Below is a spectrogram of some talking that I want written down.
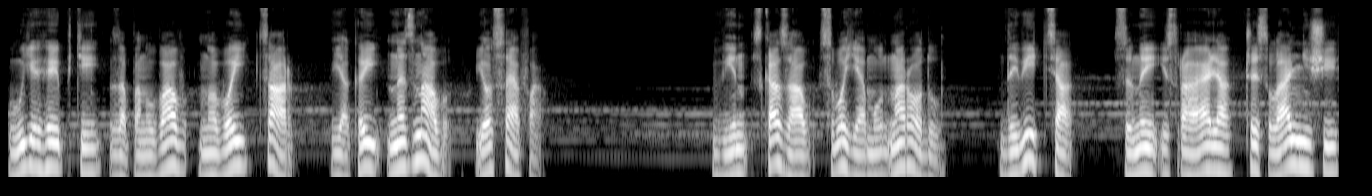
У Єгипті запанував новий цар, який не знав Йосефа. Він сказав своєму народу Дивіться, сини Ісраеля численніші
